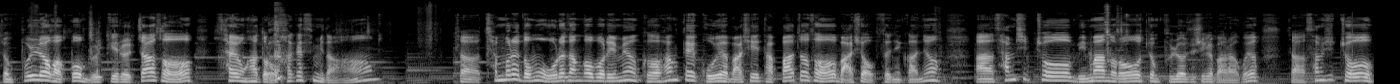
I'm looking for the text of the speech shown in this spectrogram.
좀 불려갖고 물기를 짜서 사용하도록 하겠습니다. 자, 찬물에 너무 오래 담가버리면 그 황태 고유의 맛이 다 빠져서 맛이 없으니까요. 한 30초 미만으로 좀 불려주시길 바라고요. 자, 30초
